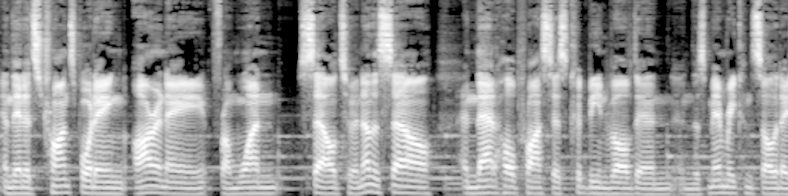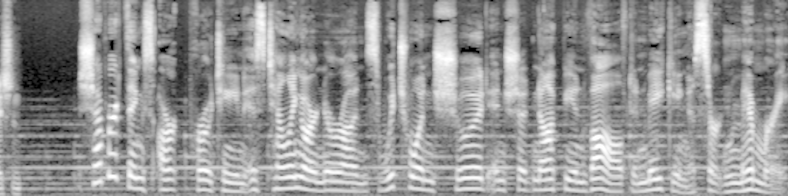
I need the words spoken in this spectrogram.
and then it's transporting RNA from one cell to another cell, and that whole process could be involved in, in this memory consolidation. Shepherd thinks ARC protein is telling our neurons which one should and should not be involved in making a certain memory.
